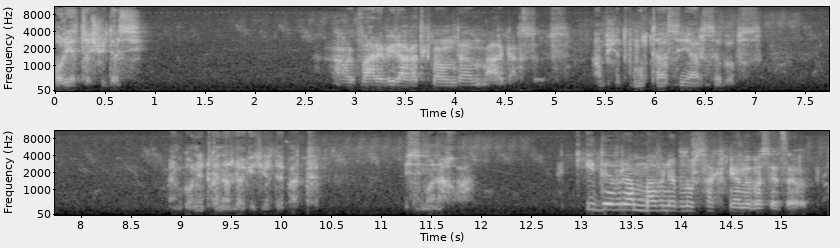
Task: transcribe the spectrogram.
2700 გვარები რა თქმა უნდა არ გახსოვთ. ამ შეთქმულთა ასე არსებობს. მე მგონი თქვენ არ გაგიჭirdებათ. ისი მონახვა. კიდევ რა მავნებლურ საქმიანობას ეწეოდით?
